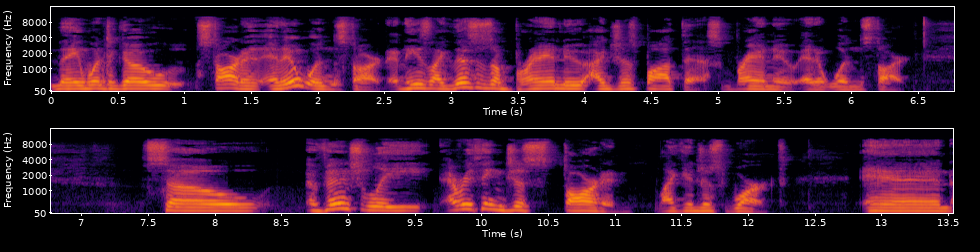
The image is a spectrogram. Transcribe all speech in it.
They went to go start it and it wouldn't start. And he's like, This is a brand new, I just bought this, brand new, and it wouldn't start. So eventually everything just started, like it just worked. And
